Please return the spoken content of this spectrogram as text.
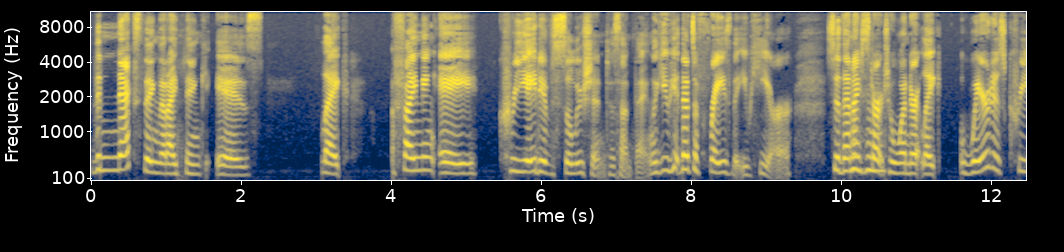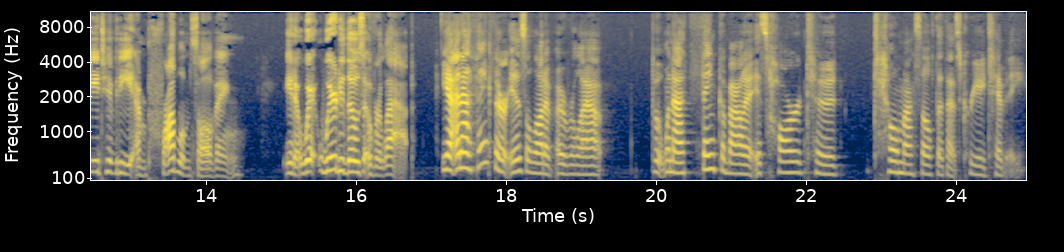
the next thing that I think is like finding a creative solution to something. Like you that's a phrase that you hear. So then mm-hmm. I start to wonder like where does creativity and problem solving, you know, where where do those overlap? Yeah, and I think there is a lot of overlap, but when I think about it, it's hard to tell myself that that's creativity.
